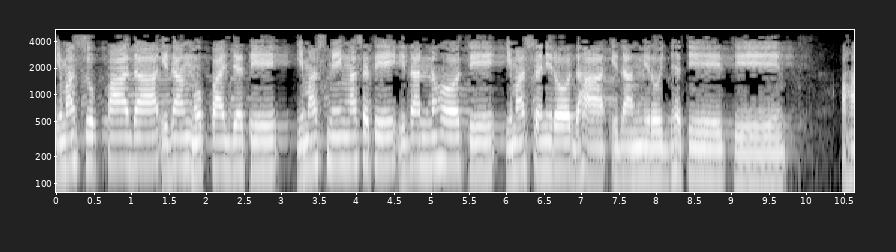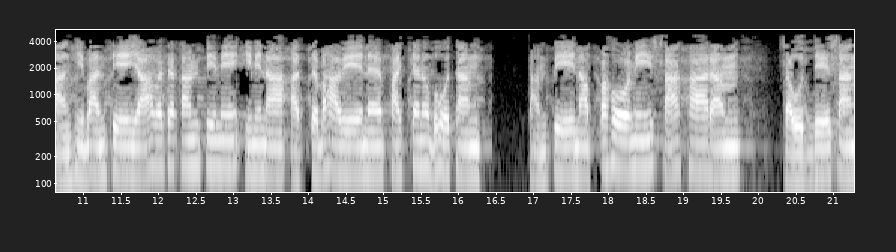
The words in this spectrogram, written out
ඉමස්සුප්පාදා ඉදං uppajjati ඉමස්මින් අසතේ ඉදං හෝති. ඉමස්ස නිරෝධා ඉදං නිරුද්ධති තී අහං හිබන්තේ යාවත කම්පිමේ ඉමිනා අත්ථ භාවේන පච්චන භූතං. තම්පේ නප්පහෝමි සාඛාරම් සෞද්දේශං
